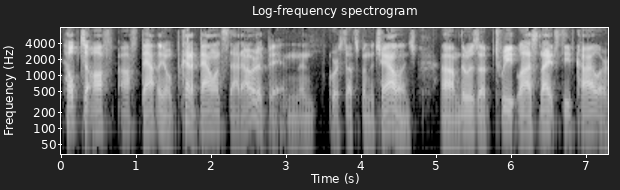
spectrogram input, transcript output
help to off off you know kind of balance that out a bit, and, and of course that's been the challenge. Um, there was a tweet last night, Steve Kyler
